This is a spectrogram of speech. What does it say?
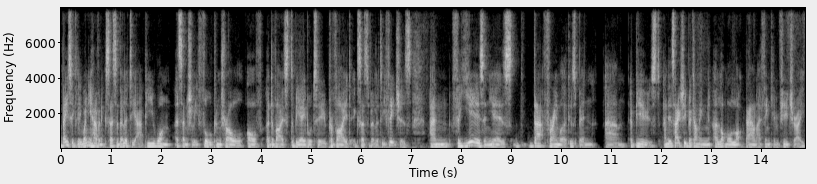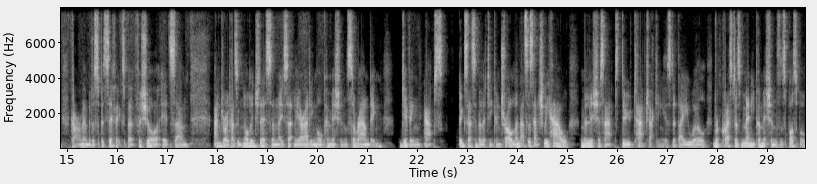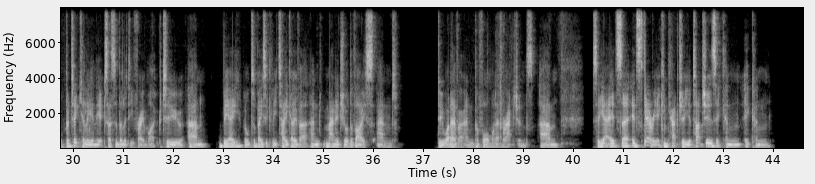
basically, when you have an accessibility app, you want essentially full control of a device to be able to provide accessibility features. And for years and years, that framework has been um, abused, and it's actually becoming a lot more locked down. I think in future, I can't remember the specifics, but for sure, it's um, Android has acknowledged this, and they certainly are adding more permissions surrounding giving apps accessibility control. And that's essentially how malicious apps do tapjacking is that they will request as many permissions as possible particularly in the accessibility framework to um, be able to basically take over and manage your device and do whatever and perform whatever actions. Um, so yeah it's uh, it's scary. It can capture your touches. It can it can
